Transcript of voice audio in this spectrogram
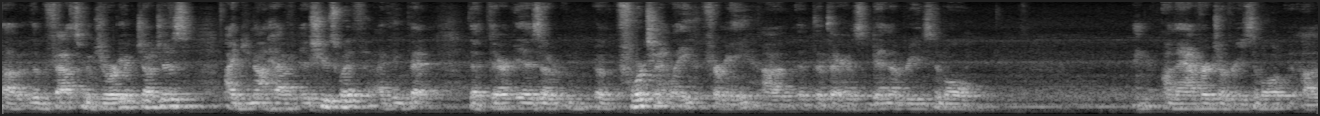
uh, the vast majority of judges I do not have issues with. I think that that there is a, a fortunately for me uh, that, that there has been a reasonable on average, a reasonable uh,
